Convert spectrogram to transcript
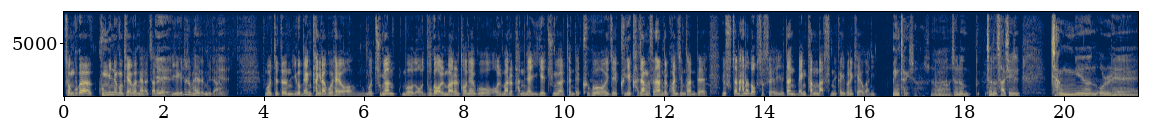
정부가 국민연금 계약을 내놨잖아요. 예. 이 얘기도 좀 해야 됩니다. 예. 뭐 어쨌든 이거 맹탕이라고 해요. 뭐 중요한 뭐 누가 얼마를 더 내고 얼마를 받느냐 이게 중요할 텐데 그거 음. 이제 그게 가장 사람들 관심사인데 이 숫자는 하나도 없었어요. 일단 맹탕 맞습니까 이번에 개혁안이? 맹탕이죠. 어, 네. 저는 저는 사실 작년 올해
